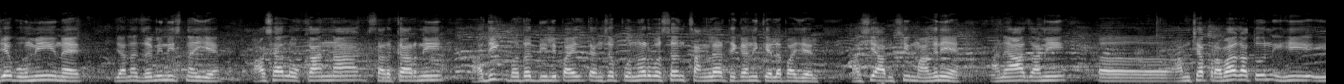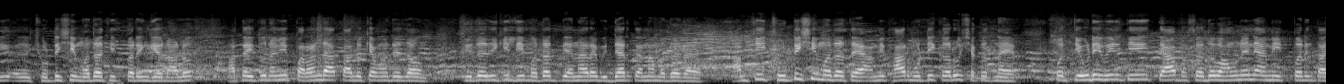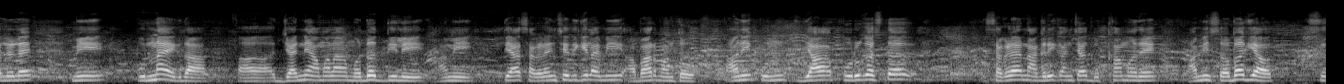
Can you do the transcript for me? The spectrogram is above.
जे भूमिहीन आहेत ज्यांना जमिनीच नाही आहे अशा लोकांना सरकारने अधिक मदत दिली पाहिजे त्यांचं पुनर्वसन चांगल्या ठिकाणी केलं पाहिजे अशी आमची मागणी आहे. आणि आज आम्ही आमच्या प्रभागातून ही छोटीशी मदत इथपर्यंत घेऊन आलो. आता इथून आम्ही परांडा तालुक्यामध्ये जाऊन तिथं देखील ही मदत देणाऱ्या विद्यार्थ्यांना मदत आहे. आमची छोटीशी मदत आहे. आम्ही फार मोठी करू शकत नाही. पण तेवढी होईल ती त्या सद्भावनेने आम्ही इथपर्यंत आलेलो आहे. मी पुन्हा एकदा ज्यांनी आम्हाला मदत दिली आम्ही त्या सगळ्यांचे देखील आम्ही आभार मानतो. आणि पुन या पूरग्रस्त सगळ्या नागरिकांच्या दुःखामध्ये आम्ही सहभागी आहोत. स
